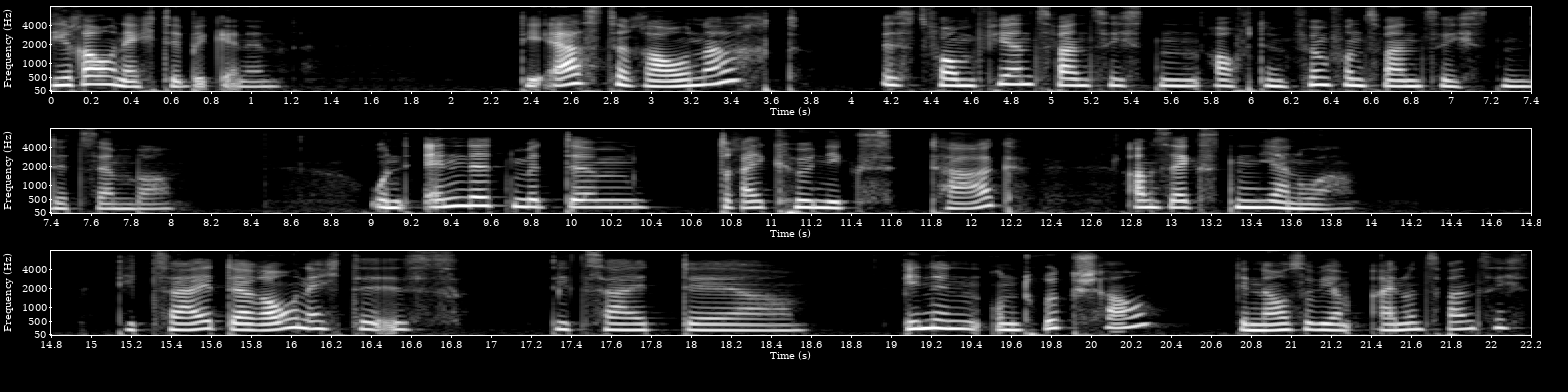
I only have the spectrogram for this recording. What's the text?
die Rauhnächte beginnen. Die erste Rauhnacht ist vom 24. auf den 25. Dezember und endet mit dem Dreikönigstag am 6. Januar. Die Zeit der Rauhnächte ist die Zeit der Innen- und Rückschau, genauso wie am 21.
